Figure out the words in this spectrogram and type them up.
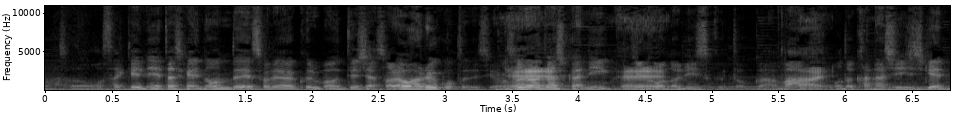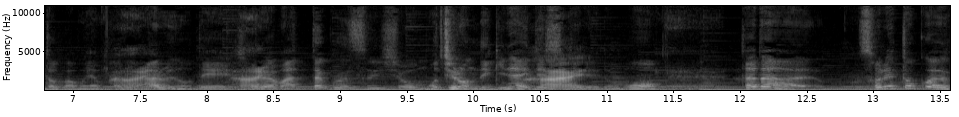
まあ、そのお酒ね確かに飲んでそれは車運転したらそれは悪いことですよ、ねそれは確かに事故のリスクとか、まあ、はい。本当悲しい事件とかもやっぱりあるので、はい。それは全く推奨もちろんできないですけれども、ねただそれとか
